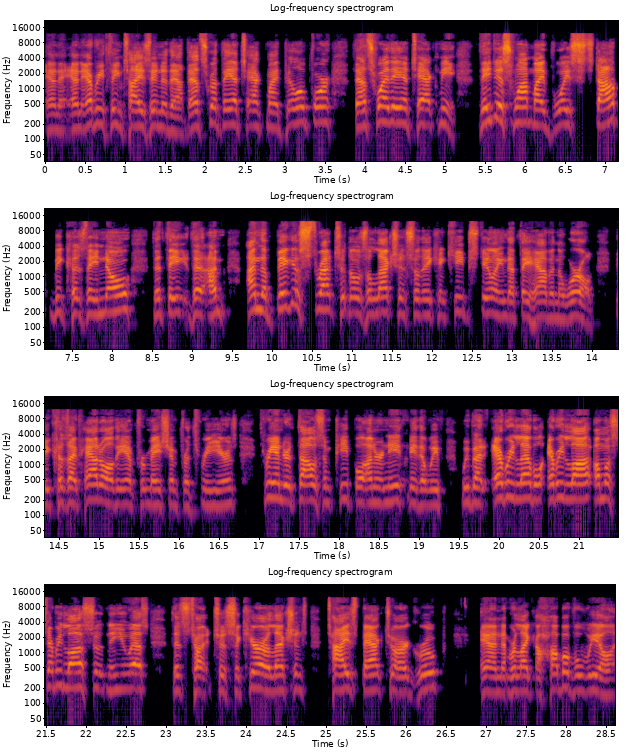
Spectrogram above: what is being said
and and everything ties into that. That's what they attack my pillow for. That's why they attack me. They just want my voice stopped because they know that they that i'm i'm the biggest threat to those elections so they can keep stealing that they have in the world because i've had all the information for three years. 300000 people underneath me that we've we've got every level every law almost every lawsuit in the us that's t- to secure our elections ties back to our group. And we're like a hub of a wheel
